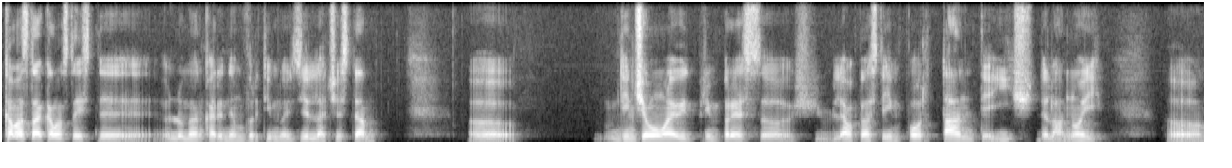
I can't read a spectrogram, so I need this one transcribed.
Cam asta, cam asta este lumea în care ne învârtim noi zilele acestea. Uh, din ce mă mai uit prin presă și le-au pe astea importante iși de la noi, uh,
